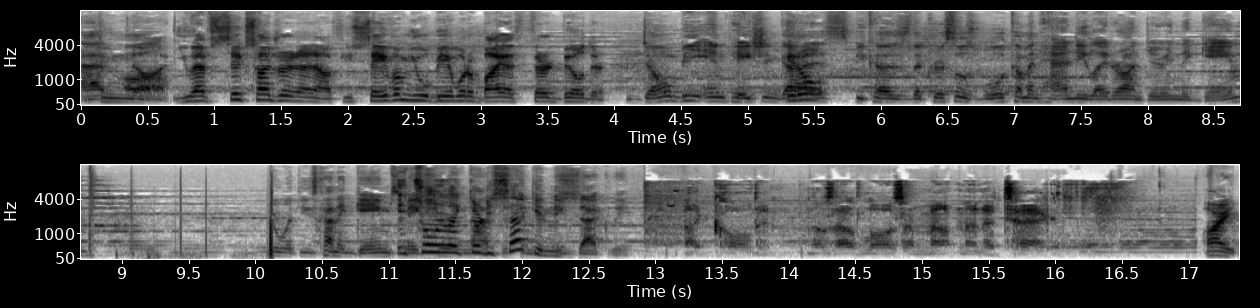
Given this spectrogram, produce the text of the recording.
at do all. not. You have 600 right now. If you save them, you will be able to buy a third builder. Don't be impatient, It'll- guys, because the crystals will come in handy later on during the game. With these kind of games, It's make only sure like 30 to fin- seconds. Exactly. I called it. Those outlaws are mounting an attack. All right.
